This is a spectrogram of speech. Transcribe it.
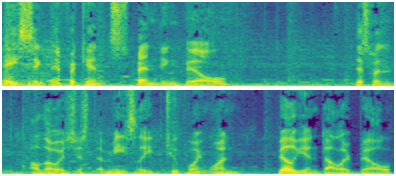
A significant spending bill. This one, although, is just a measly $2.1 billion bill,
